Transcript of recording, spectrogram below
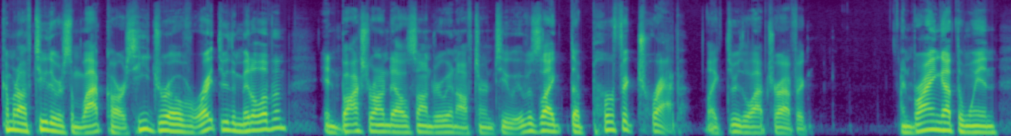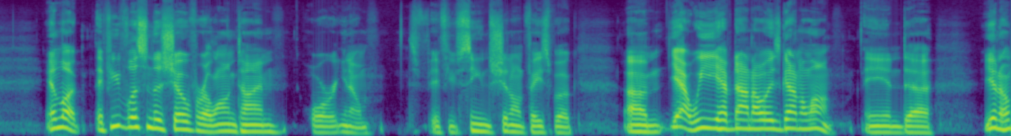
coming off two, there were some lap cars. He drove right through the middle of them and boxed Ron D'Alessandro in off turn two. It was like the perfect trap, like through the lap traffic. And Brian got the win. And look, if you've listened to the show for a long time, or you know, if you've seen shit on Facebook, um, yeah, we have not always gotten along. And, uh, you know,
